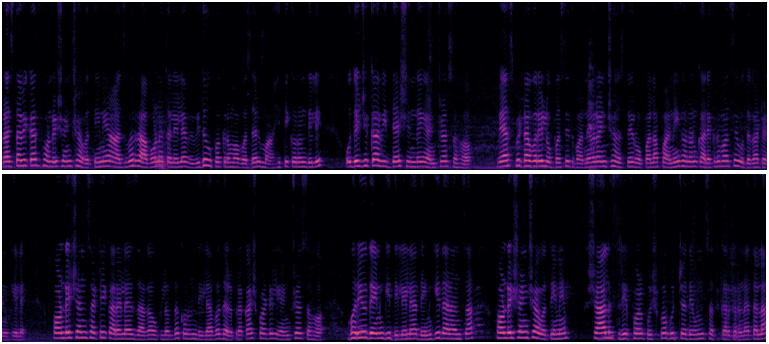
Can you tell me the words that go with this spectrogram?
प्रास्ताविकात फाउंडेशनच्या वतीने आजवर राबवण्यात आलेल्या विविध उपक्रमाबद्दल माहिती करून दिली. उद्योजिका विद्या शिंदे यांच्यासह व्यासपीठावरील उपस्थित मान्यवरांच्या हस्ते रोपाला पाणी घालून कार्यक्रमाचे उद्घाटन केले. फाउंडेशनसाठी कार्यालयात जागा उपलब्ध करून दिल्याबद्दल प्रकाश पाटील यांच्यासह भरीव देणगी दिलेल्या देणगीदारांचा फाउंडेशनच्या वतीने शाल श्रीफळ पुष्पगुच्छ देऊन सत्कार करण्यात आला.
